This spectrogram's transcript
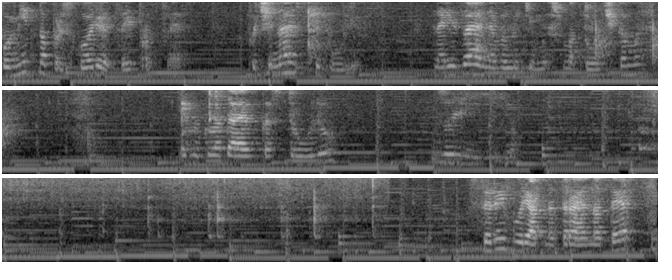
помітно прискорює цей процес. Починаю з цибулі. Нарізаю невеликими шматочками і викладаю в каструлю з олією. Сирий буряк натираю на терці.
